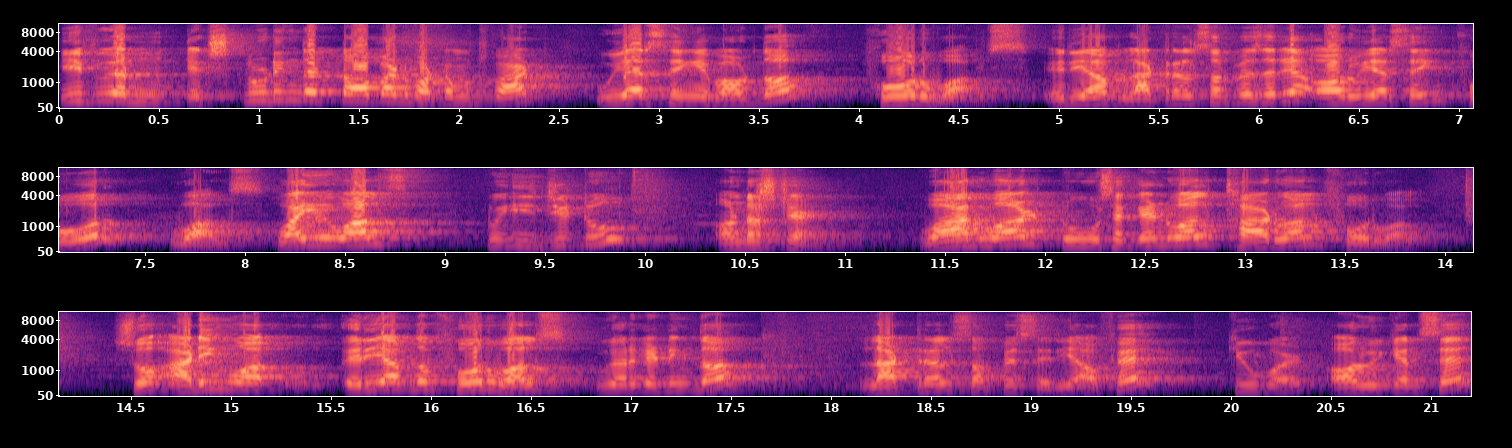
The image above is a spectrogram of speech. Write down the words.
If we are excluding the top and bottom part, we are saying about the four walls, area of lateral surface area or we are saying four walls. Why walls? To easy to understand. One wall, two second wall, third wall, four wall. So adding area of the four walls, we are getting the lateral surface area of a cuboid or we can say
